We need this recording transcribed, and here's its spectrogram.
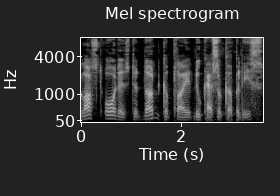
lost orders to non-compliant Newcastle companies.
